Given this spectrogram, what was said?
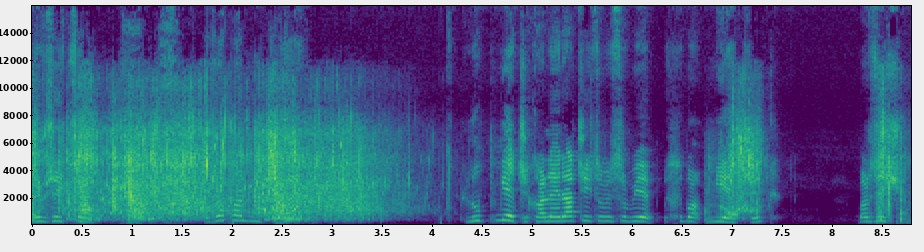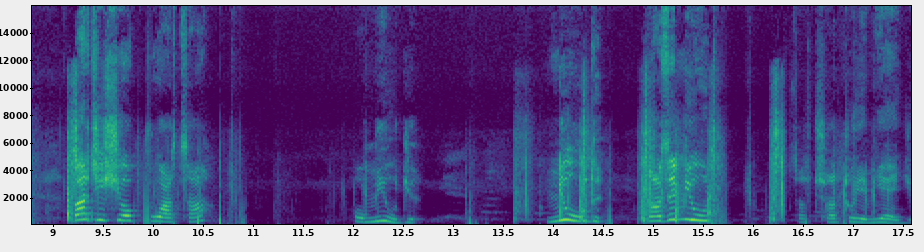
Najwyżej co? Zapalniczkę lub mieczyk, ale raczej sobie zrobię chyba mieczyk. Bardziej, bardziej się opłaca. O, miód. Miód! Znalazłem miód! Zaczartuję miedź.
